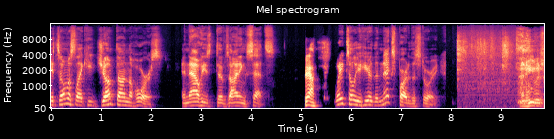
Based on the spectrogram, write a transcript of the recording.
It's almost like he jumped on the horse and now he's designing sets. Yeah. Wait till you hear the next part of the story. And he was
